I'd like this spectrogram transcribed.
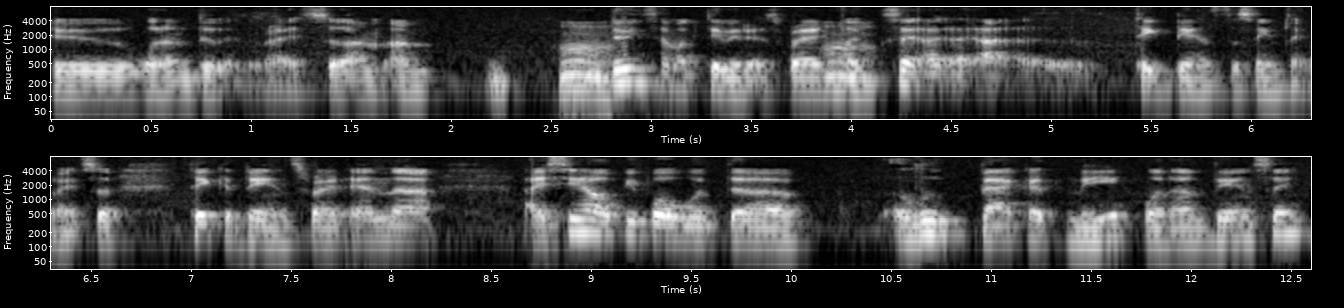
to what I'm doing, right? So I'm, I'm Hmm. doing some activities, right? Mm. Like say, I, I, I, take dance, the same thing, right? So take a dance, right? And uh, I see how people would uh, look back at me when I'm dancing.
